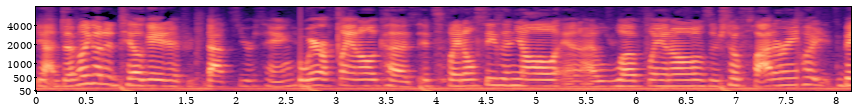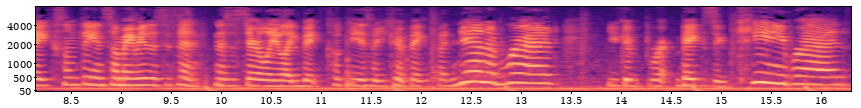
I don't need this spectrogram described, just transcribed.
yeah, definitely go to tailgate if that's your thing. Wear a flannel because it's flannel season, y'all, and I love flannels. They're so flattering. Put, bake something, so maybe this isn't necessarily like bake cookies, but you could bake banana bread, you could bake zucchini bread,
